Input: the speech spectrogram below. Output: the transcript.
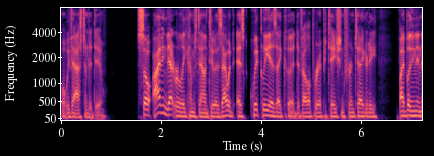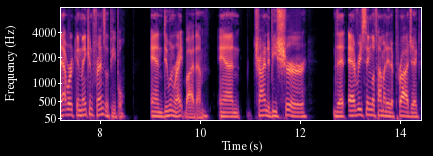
what we've asked him to do. So I think that really comes down to is I would as quickly as I could develop a reputation for integrity by building a network and making friends with people and doing right by them and trying to be sure that every single time I did a project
